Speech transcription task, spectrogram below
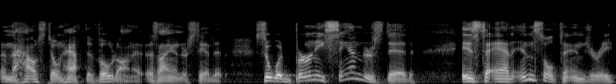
and the House don't have to vote on it, as I understand it. So what Bernie Sanders did is to add insult to injury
